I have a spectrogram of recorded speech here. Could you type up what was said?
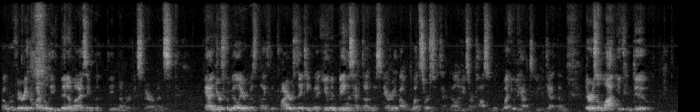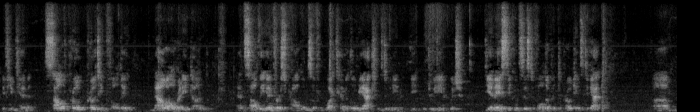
but we're very cleverly minimizing the, the number of experiments, and you're familiar with like the prior thinking that human beings have done in this area about what sorts of technologies are possible, what you would have to do to get them, there is a lot you can do if you can solve pro protein folding, now already done, and solve the inverse problems of what chemical reactions do we need, do we need which DNA sequences to fold up into proteins to get. Um,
